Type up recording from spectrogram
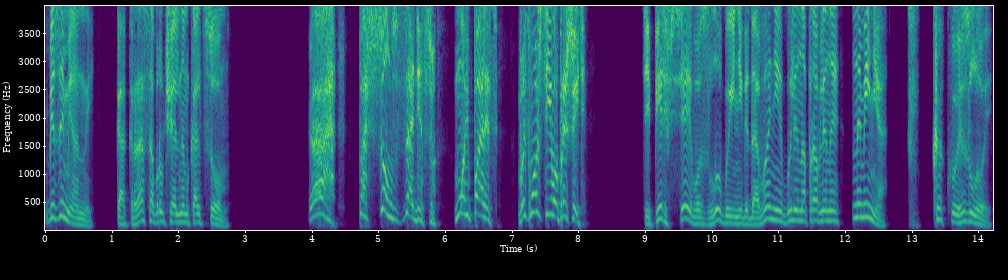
Безымянный, как раз обручальным кольцом. «А, пошел в задницу! Мой палец! Вы сможете его пришить?» Теперь вся его злоба и негодование были направлены на меня. Какой злой.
